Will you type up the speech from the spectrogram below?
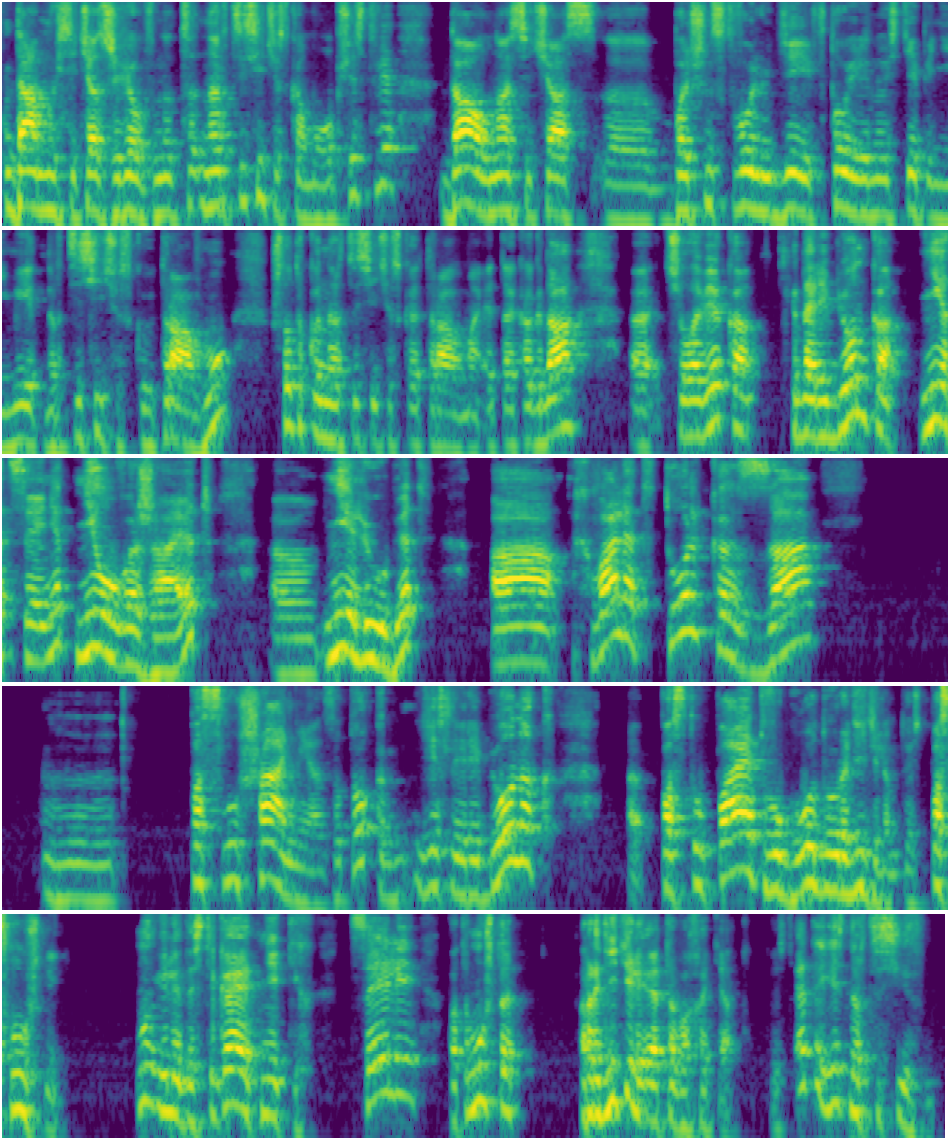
Да, мы сейчас живем в нарциссическом обществе, да, у нас сейчас э, большинство людей в той или иной степени имеет нарциссическую травму. Что такое нарциссическая травма? Это когда э, человека, когда ребенка не ценят, не уважают, э, не любят, а хвалят только за послушание, за то, как, если ребенок э, поступает в угоду родителям, то есть послушный, ну или достигает неких целей, потому что родители этого хотят. То есть это и есть нарциссизм.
